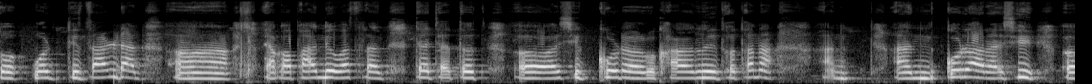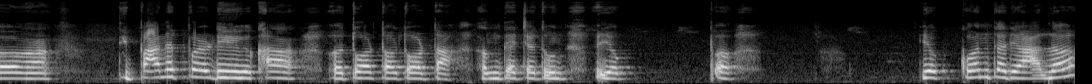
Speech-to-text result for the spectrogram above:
तो वरती चालला. अ, एका फांदी बसला त्याच्यातच अशी कुड खात होता ना. आणि आणि कुरार अशी अ, ती पाण्यात पडली खा तोडता तोडता आणि त्याच्यातून एक एक कोणतरी आलं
